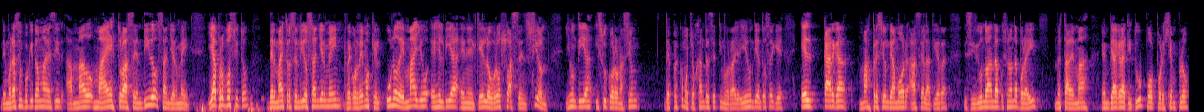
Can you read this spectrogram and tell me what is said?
demorarse un poquito más decir amado maestro ascendido San Germain. Y a propósito del maestro ascendido San Germain, recordemos que el 1 de mayo es el día en el que él logró su ascensión y es un día y su coronación después como Choján del séptimo rayo y es un día entonces que él carga más presión de amor hacia la tierra y si uno anda, si uno anda por ahí no está de más enviar gratitud por, por ejemplo,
